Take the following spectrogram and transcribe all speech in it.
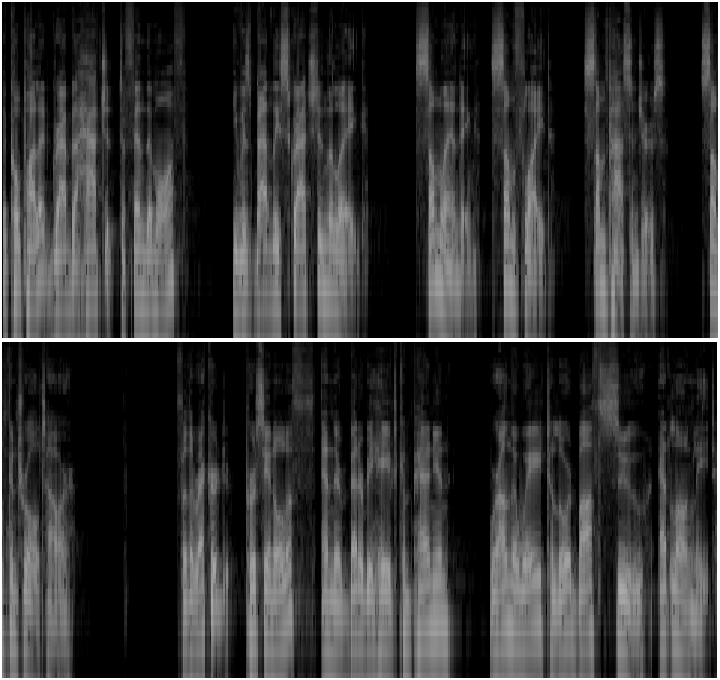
The co pilot grabbed a hatchet to fend them off. He was badly scratched in the leg. Some landing, some flight, some passengers, some control tower. For the record, Percy and Olaf and their better behaved companion were on their way to Lord Bath's zoo at Longleat.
